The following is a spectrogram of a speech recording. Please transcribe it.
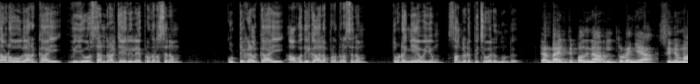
തടവുകാർക്കായി വിയൂർ സെൻട്രൽ ജയിലിലെ പ്രദർശനം കുട്ടികൾക്കായി അവധികാല പ്രദർശനം തുടങ്ങിയവയും സംഘടിപ്പിച്ചു വരുന്നുണ്ട്. രണ്ടായിരത്തി പതിനാറിൽ തുടങ്ങിയ സിനിമാ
